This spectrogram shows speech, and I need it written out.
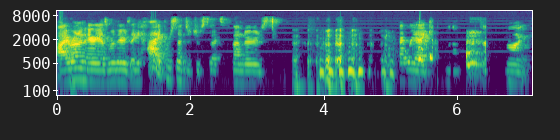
I run in areas where there's a high percentage of sex offenders. that way I can.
